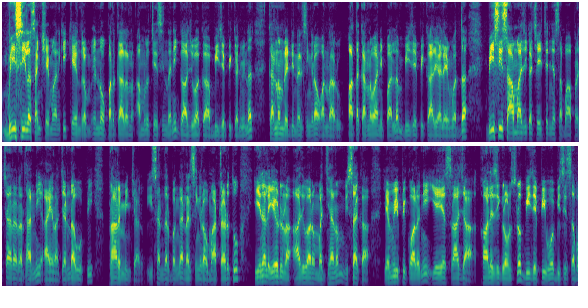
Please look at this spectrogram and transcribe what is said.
బీసీల సంక్షేమానికి కేంద్రం ఎన్నో పథకాలను అమలు చేసిందని గాజువాక బీజేపీ కన్వీనర్ కన్నంరెడ్డి నరసింహరావు అన్నారు. పాత కన్నవానిపాలెం బీజేపీ కార్యాలయం వద్ద బీసీ సామాజిక చైతన్య సభ ప్రచార రథాన్ని ఆయన జెండా ఊపి ప్రారంభించారు. ఈ సందర్భంగా నరసింహరావు మాట్లాడుతూ ఈ నెల ఏడున ఆదివారం మధ్యాహ్నం Visakha MVP colony AS Raja college గ్రౌండ్స్లో బీజేపీ ఓబీసీ సభ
